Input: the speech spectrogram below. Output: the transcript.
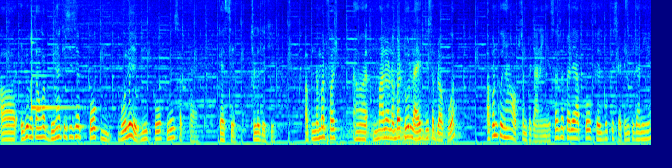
और ये भी बताऊँगा, बिना किसी से पोक बोले भी पोक मिल सकता है। कैसे? चलिए देखिए। अब नंबर फ़र्स्ट मान लो नंबर टू लाइक जैसे ब्लॉक हुआ, अपन को यहाँ ऑप्शन पे जानी है। सबसे पहले आपको फेसबुक की सेटिंग पे जानी है।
